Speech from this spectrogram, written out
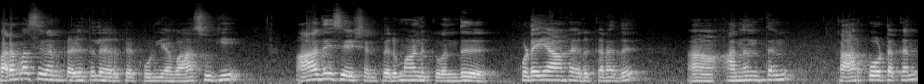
பரமசிவன் கழுத்தில் இருக்கக்கூடிய வாசுகி ஆதிசேஷன் பெருமாளுக்கு வந்து குடையாக இருக்கிறது. அனந்தன் கார்கோட்டகன்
